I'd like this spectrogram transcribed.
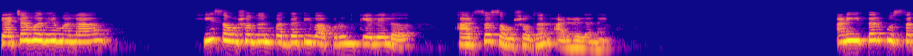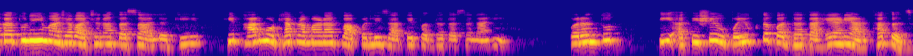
त्याच्यामध्ये मला ही संशोधन पद्धती वापरून केलेलं फारसं संशोधन आढळलं नाही. आणि इतर पुस्तकातूनही माझ्या वाचनात असं आलं की ही फार मोठ्या प्रमाणात वापरली जाते पद्धत असं नाही परंतु ती अतिशय उपयुक्त पद्धत आहे आणि अर्थातच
